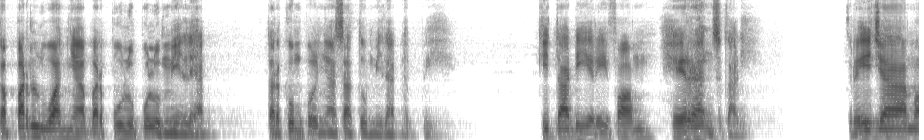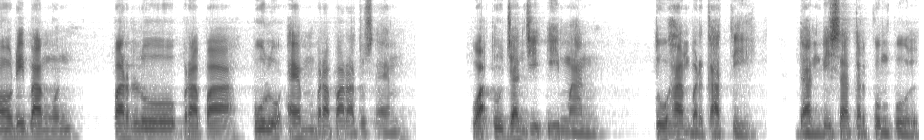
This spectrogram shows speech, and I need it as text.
Keperluannya berpuluh-puluh miliar. Terkumpulnya satu miliar lebih. Kita di reform heran sekali. Gereja mau dibangun, perlu berapa puluh M, berapa ratus M. Waktu janji iman Tuhan berkati dan bisa terkumpul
